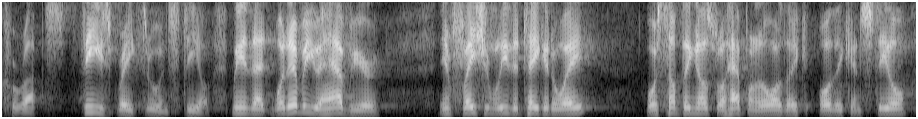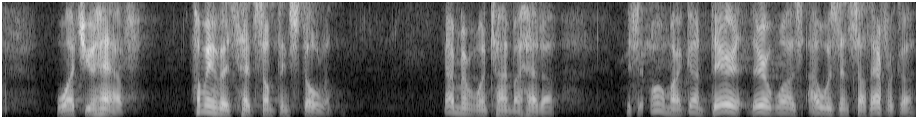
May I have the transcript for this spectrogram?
corrupts. Thieves break through and steal. Meaning that whatever you have here, inflation will either take it away or something else will happen, or they, or they can steal what you have. How many of us had something stolen? I remember one time I had a, he said, Oh my God, there, there it was. I was in South Africa.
